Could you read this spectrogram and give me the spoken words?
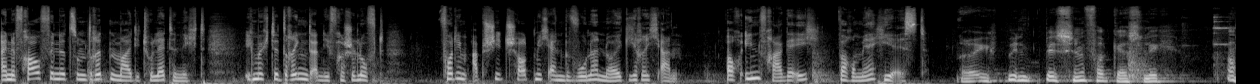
Eine Frau findet zum dritten Mal die Toilette nicht. Ich möchte dringend an die frische Luft. Vor dem Abschied schaut mich ein Bewohner neugierig an. Auch ihn frage ich, warum er hier ist. Ich bin ein bisschen vergesslich.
